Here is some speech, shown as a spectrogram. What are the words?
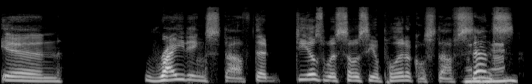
in writing stuff that deals with socio-political stuff since mm-hmm.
